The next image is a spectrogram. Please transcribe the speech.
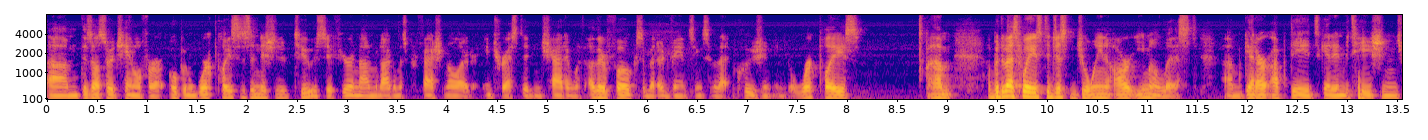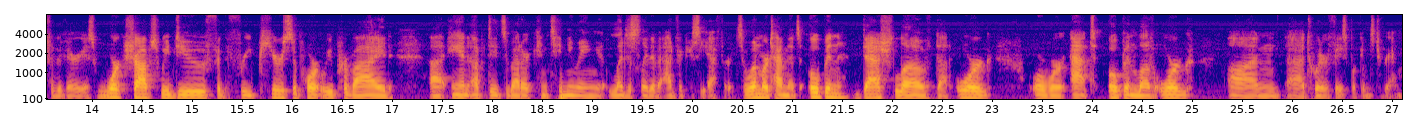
Um, there's also a channel for our Open Workplaces initiative too. So if you're a non-monogamous professional or interested in chatting with other folks about advancing some of that inclusion in your workplace, um, but the best way is to just join our email list, um, get our updates, get invitations for the various workshops we do, for the free peer support we provide, uh, and updates about our continuing legislative advocacy efforts. So one more time, that's open-love.org, or we're at openlove.org on uh, Twitter, Facebook, Instagram.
